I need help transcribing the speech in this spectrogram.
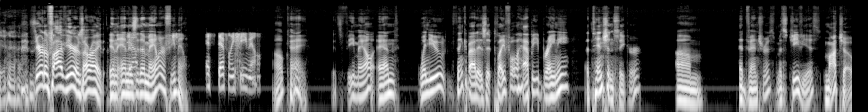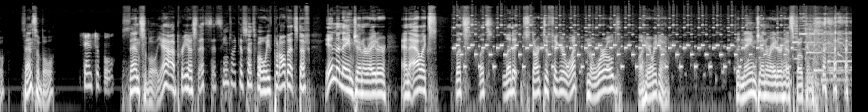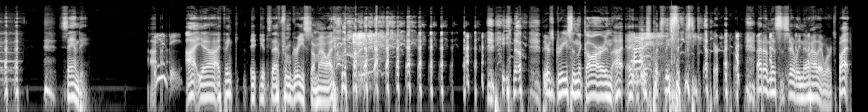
Zero to five years. All right. And and is it a male or a female? It's definitely female. Okay. It's female. And when you think about it, is it playful, happy, brainy, attention seeker, um, adventurous, mischievous, macho, sensible, Sensible. sensible? Yeah, Prius. That's that seems like a sensible. We've put all that stuff in the name generator. And Alex, let's let's let it start to figure what in the world. Well, here we go. The name generator has spoken. Sandy. Sandy. I yeah, I think it gets that from Grease somehow. I don't know. you know, there's grease in the car, and I, I it just puts these things together. I don't, I don't necessarily know how that works, but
